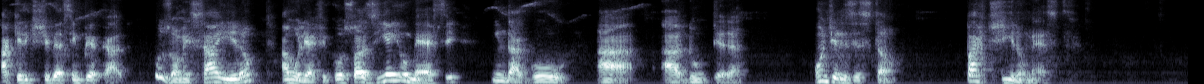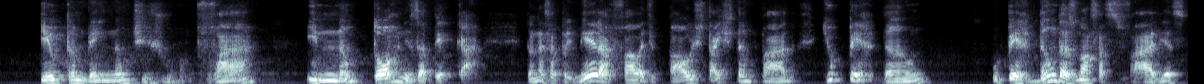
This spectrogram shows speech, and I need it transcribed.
aquele que estivesse em pecado. Os homens saíram, a mulher ficou sozinha e o mestre indagou a, a adúltera: Onde eles estão? Partiram, mestre. Eu também não te julgo. Vá e não tornes a pecar. Então, nessa primeira fala de Paulo, está estampado que o perdão o perdão das nossas falhas,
